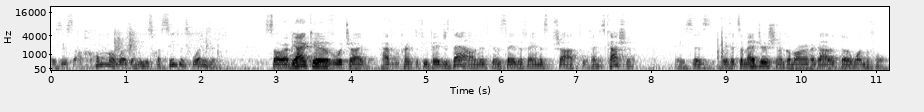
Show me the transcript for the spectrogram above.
Is this a chumrah? Was it chasidus? What is it? So Rabbi Yaakov, which I haven't printed a few pages down, is going to say the famous pshat, the famous kasha. He says if it's a medrash and a gemara and a gadata, wonderful.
